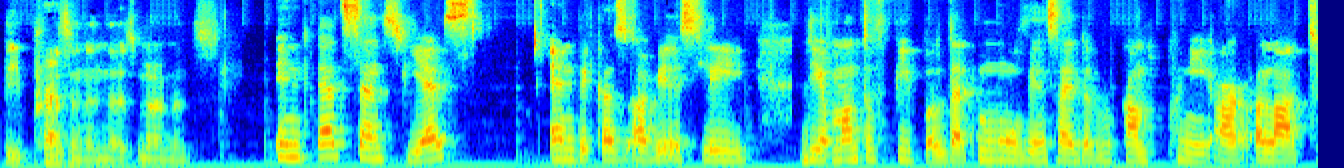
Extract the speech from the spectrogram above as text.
be present in those moments? In that sense, yes. And because obviously the amount of people that move inside of a company are a lot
